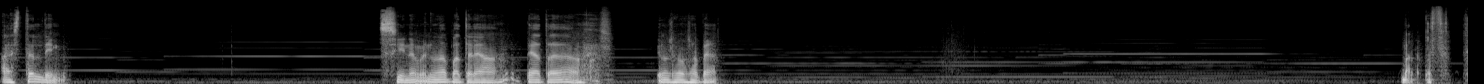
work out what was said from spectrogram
a Steldin. Si no, menuda patada, peatada que nos vamos a pegar. Vale, perfecto.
